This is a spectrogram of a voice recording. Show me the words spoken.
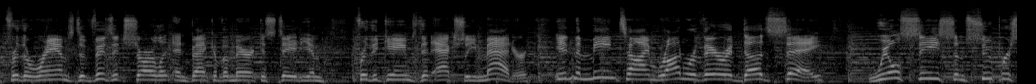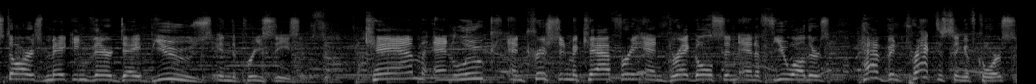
for the Rams to visit Charlotte and Bank of America Stadium for the games that actually matter. In the meantime, Ron Rivera does say we'll see some superstars making their debuts in the preseason. Cam and Luke and Christian McCaffrey and Greg Olsen and a few others have been practicing, of course.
